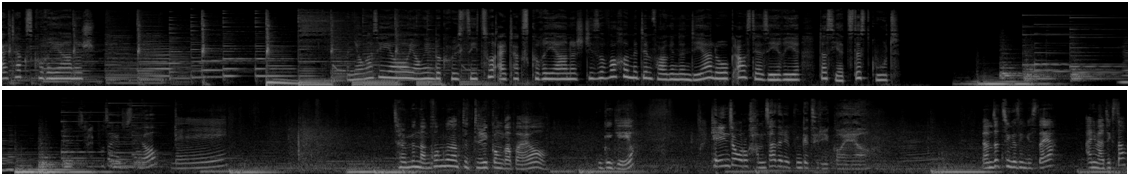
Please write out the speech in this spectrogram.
Alltagskoreanisch. Annyeonghaseyo, Jongin begrüßt Sie zu Alltagskoreanisch diese Woche mit dem folgenden Dialog aus der Serie Das Jetzt ist gut. 잘 포장해주세요. 네. 젊은 남성분한테 드릴 건가 봐요. 고객이에요? 개인적으로 감사드릴 분께 드릴 거예요. 남자친구 생겼어요? 아니면 아직 써?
